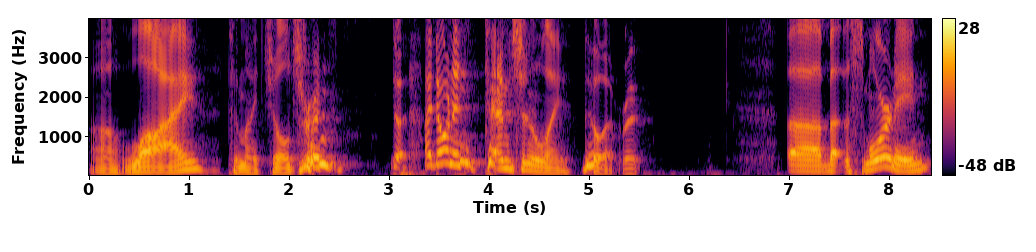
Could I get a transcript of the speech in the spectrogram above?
uh, lie to my children. I don't intentionally do it, right? Uh, but this morning,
